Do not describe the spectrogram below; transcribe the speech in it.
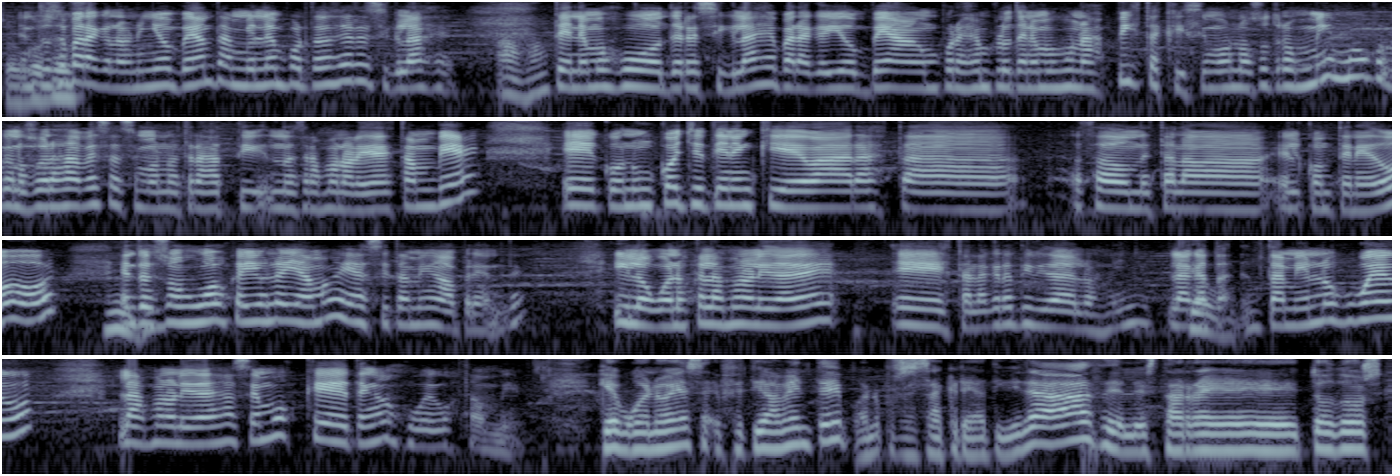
Son Entonces, cosas- para que los niños vean también la importancia del reciclaje. Ajá. Tenemos juegos de reciclaje para que ellos vean, por ejemplo, tenemos unas pistas que hicimos nosotros mismos, porque nosotros a veces hacemos nuestras, nuestras manualidades también. Eh, con un coche tienen que llevar hasta, hasta donde está la- el contenedor. Entonces, son juegos que ellos le llaman y así también aprenden. Y lo bueno es que en las manualidades eh, está la creatividad de los niños. La bueno. También los juegos, las manualidades hacemos que tengan juegos también. Qué bueno es, efectivamente, bueno, pues esa creatividad, el estar eh, todos,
